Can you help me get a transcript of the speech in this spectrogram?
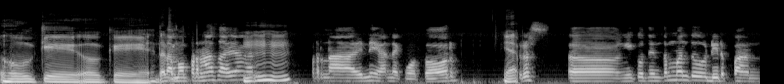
Oke oke. Tapi sama pernah saya kan mm -hmm. pernah ini ya naik motor, yep. Ya. terus uh, ngikutin teman tuh di depan.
